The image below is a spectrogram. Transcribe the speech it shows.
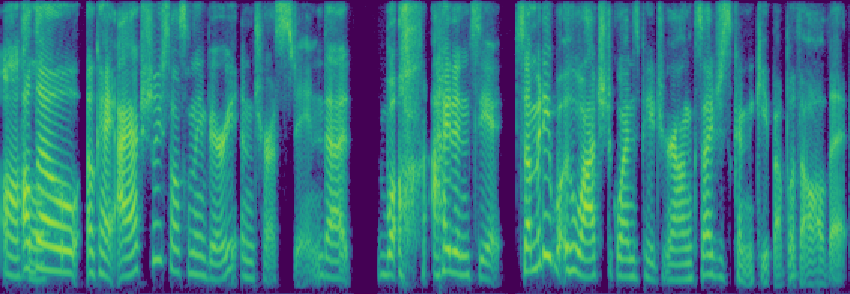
awful. Although, okay, I actually saw something very interesting that well, I didn't see it. Somebody who watched Gwen's Patreon, because I just couldn't keep up with all of it,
